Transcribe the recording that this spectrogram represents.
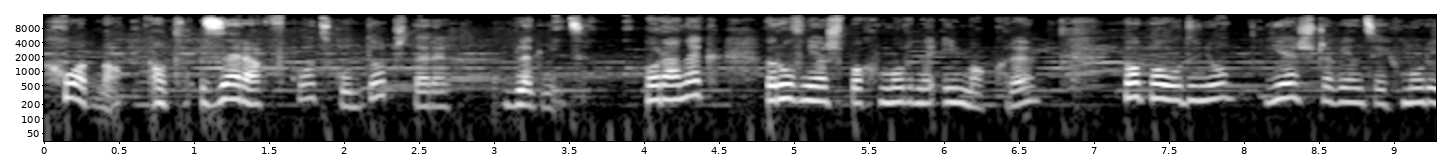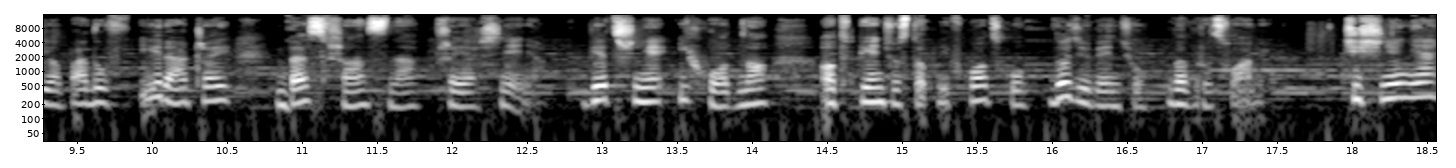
Chłodno od zera w Kłodzku do 4 w Legnicy. Poranek również pochmurny i mokry. Po południu jeszcze więcej chmur i opadów i raczej bez szans na przejaśnienia. Wietrznie i chłodno od 5 stopni w Kłodzku do 9 we Wrocławiu. Ciśnienie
